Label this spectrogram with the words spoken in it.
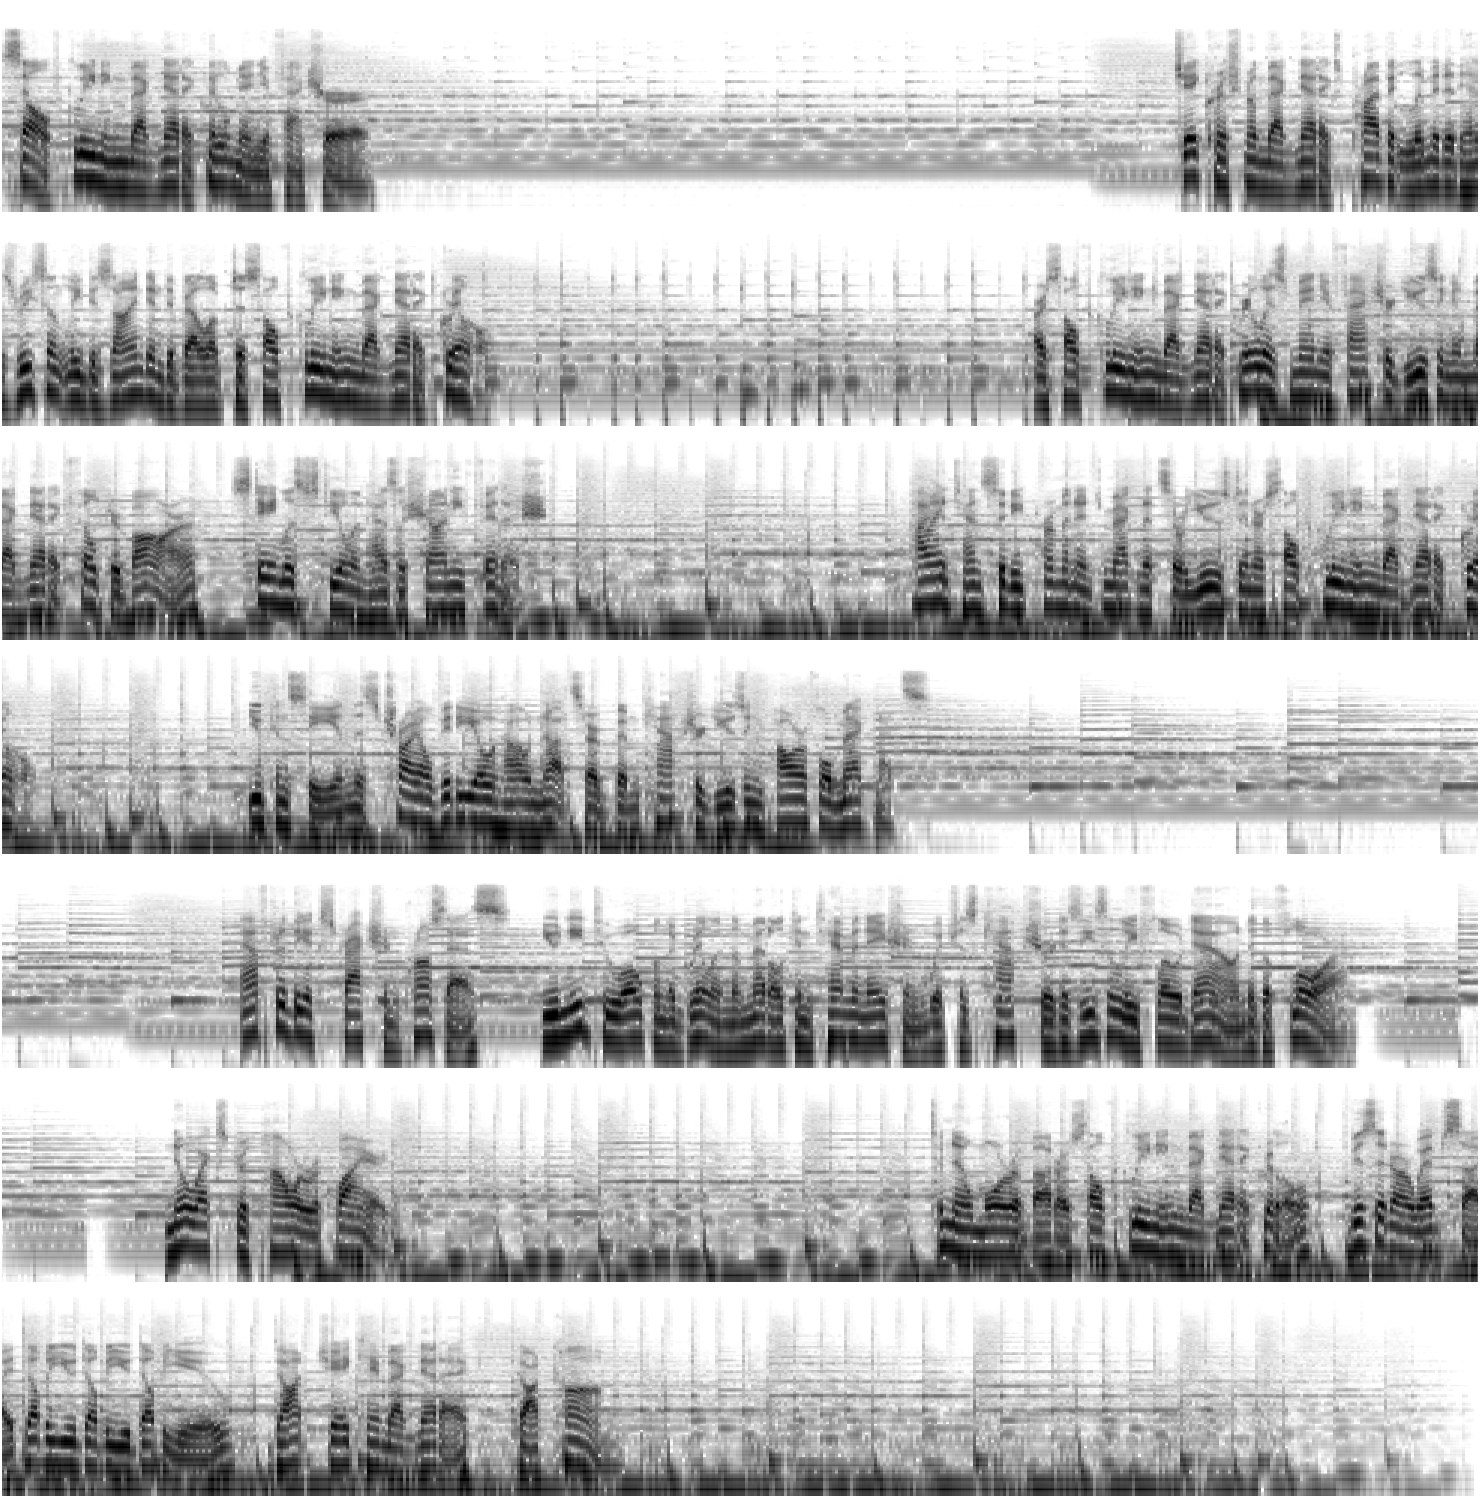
self-cleaning magnetic grill manufacturer. Jaykrishna Magnetics Private Limited has recently designed and developed a self-cleaning magnetic grill. Our self-cleaning magnetic grill is manufactured using a magnetic filter bar, stainless steel and has a shiny finish. High-intensity permanent magnets are used in our self-cleaning magnetic grill. You can see in this trial video how nuts are been captured using powerful magnets. After the extraction process, you need to open the grill and the metal contamination which is captured is easily flow down to the floor. No extra power required. To know more about our self-cleaning magnetic grill, visit our website www.jkmagnetic.com.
